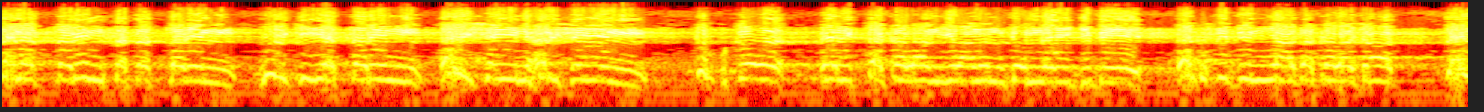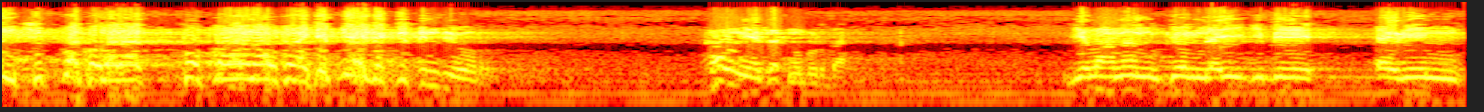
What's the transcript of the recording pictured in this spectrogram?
senetlerin, sepetlerin, mülkiyetlerin, her şeyin, her şeyin, tıpkı delikte kalan yılanın gömleği gibi hepsi dünyada kalacak. Sen çıplak olarak toprağın altına gitmeyecek misin diyor. Kalmayacak mı burada? Yılanın gömleği gibi evin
